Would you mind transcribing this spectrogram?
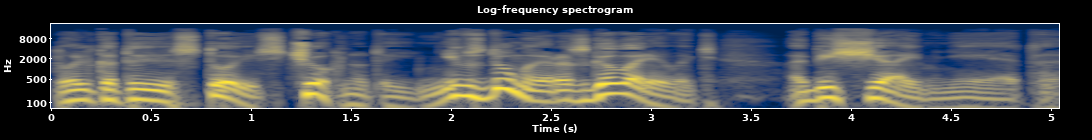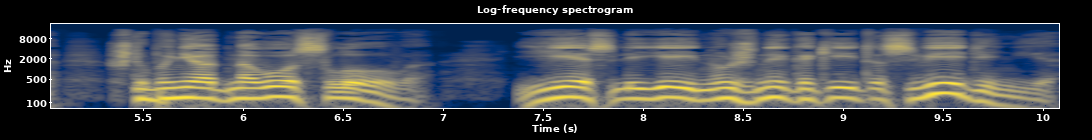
Только ты стой с чокнутой, не вздумай разговаривать. Обещай мне это, чтобы ни одного слова. Если ей нужны какие-то сведения,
